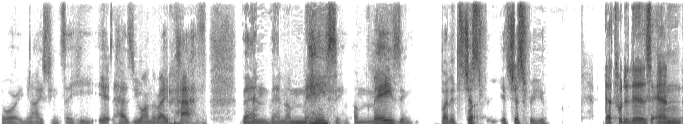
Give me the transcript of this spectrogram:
or you know, I shouldn't say he, it has you on the right path, then, then amazing, amazing. But it's just for it's just for you. That's what it is, and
